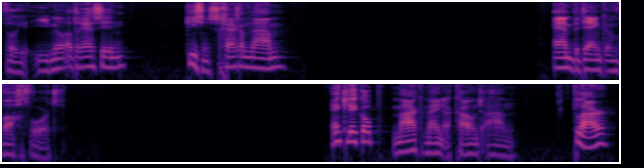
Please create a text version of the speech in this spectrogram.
Vul je e-mailadres in. Kies een schermnaam. En bedenk een wachtwoord. En klik op Maak mijn account aan. Klaar!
